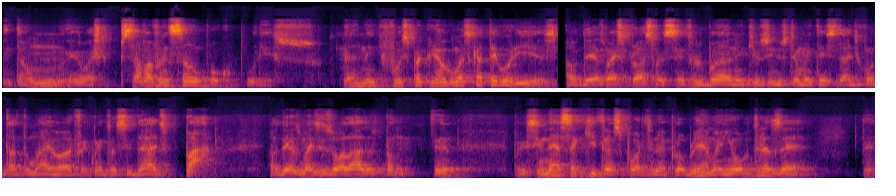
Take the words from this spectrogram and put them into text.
Então, eu acho que precisava avançar um pouco por isso né? nem que fosse para criar algumas categorias. Aldeias mais próximas do centro urbano, em que os índios têm uma intensidade de contato maior, frequentam as cidades, pá! Aldeias mais isoladas, pá, entendeu? Porque se nessa aqui transporte não é problema, em outras é. Né?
